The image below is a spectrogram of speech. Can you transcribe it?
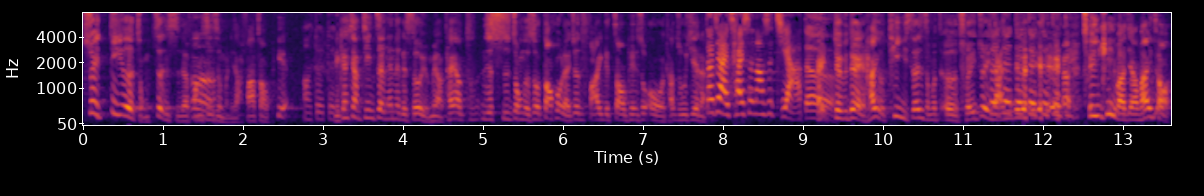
所以第二种证实的方式是什么？你要发照片。哦，对对。你看，像金正恩那个时候有没有？他要那失踪的时候，到后来就是发一个照片说哦，他出现了。大家还猜测那是假的，哎，对不对？还有替身什么耳垂最难，对对对对对，对，吹气嘛，假拍照。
